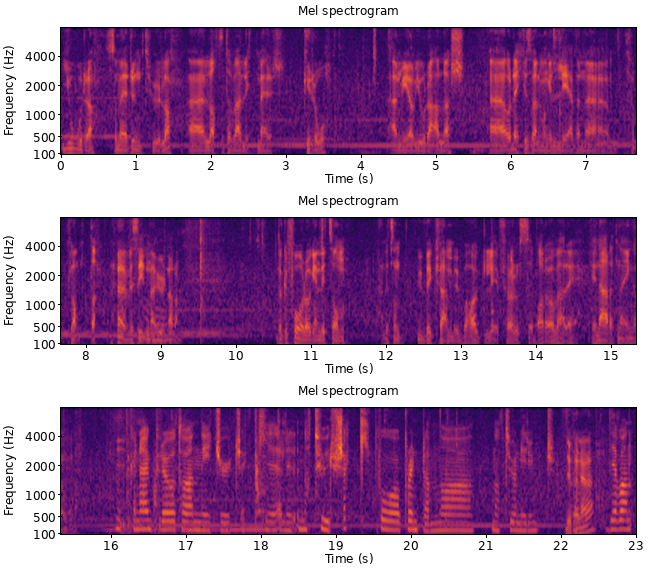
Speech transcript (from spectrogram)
Jorda som er rundt hula, eh, later til å være litt mer grå enn mye av jorda ellers. Eh, og det er ikke så veldig mange levende planter ved siden av hula. da. Dere får òg en litt sånn, en litt sånn ubekvem, ubehagelig følelse bare å være i, i nærheten av inngangen. da. Kan jeg prøve å ta en nature check, eller natursjekk, på plantene og naturen rundt? Du kan gjøre det. Det var en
